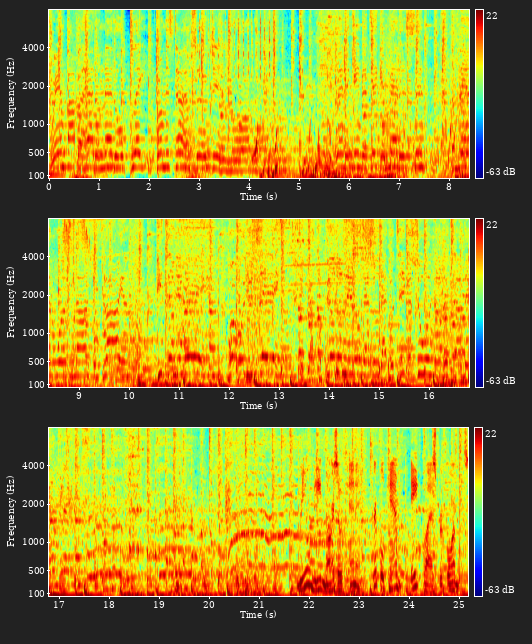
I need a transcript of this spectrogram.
Grandpapa had a metal plate from his time served in the war. But when it came to taking medicine, the man Realme Narzo 10A, triple camera, A class performance.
